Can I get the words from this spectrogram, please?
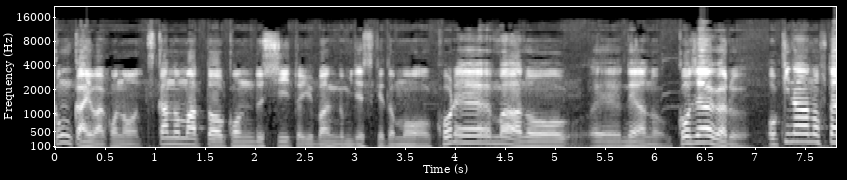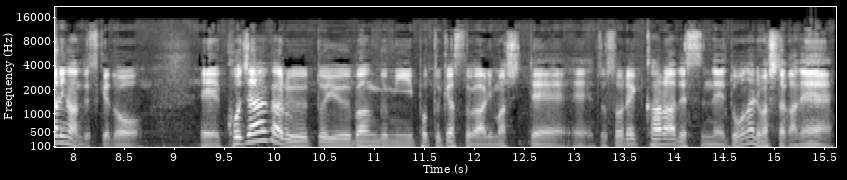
今回はこの、つかの間とコンドゥシという番組ですけども、これ、まああの、えーね、あの、コジャーガル、沖縄の2人なんですけど、えーコジャーガルという番組、ポッドキャストがありまして、えーと、それからですね、どうなりましたかね、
